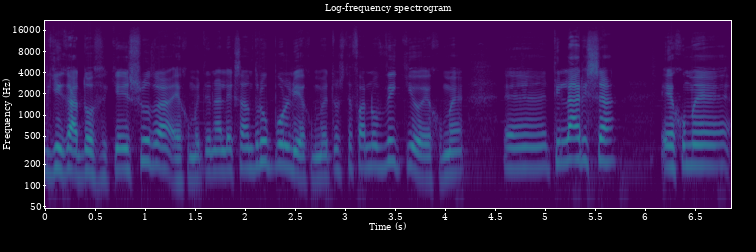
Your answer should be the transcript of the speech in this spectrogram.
Γιγαντώθηκε η Σούδα, έχουμε την Αλεξανδρούπολη, έχουμε το Στεφανοβίκιο, έχουμε ε, τη Λάρισα, έχουμε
